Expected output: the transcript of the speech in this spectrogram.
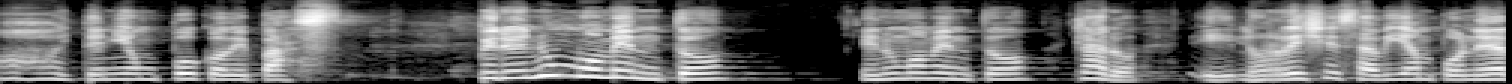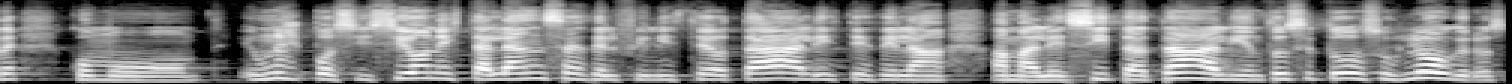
ay, tenía un poco de paz. Pero en un momento, en un momento, claro, eh, los reyes sabían poner como una exposición, esta lanza es del filisteo tal, este es de la amalecita tal, y entonces todos sus logros.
